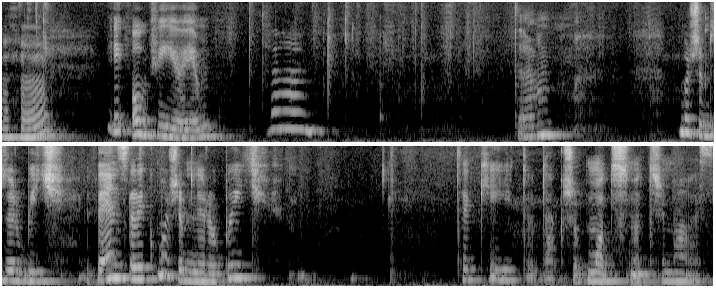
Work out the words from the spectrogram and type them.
Mhm. і обвіюємо. Так. Так. Можемо зробити вензлик, можемо не робити. Такий, то так, щоб моцно трималось.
